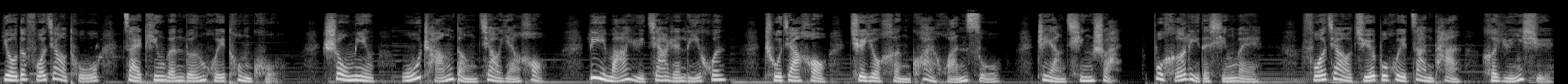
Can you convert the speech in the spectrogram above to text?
有的佛教徒在听闻轮回痛苦、寿命无常等教言后，立马与家人离婚，出家后却又很快还俗，这样轻率不合理的行为，佛教绝不会赞叹和允许。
